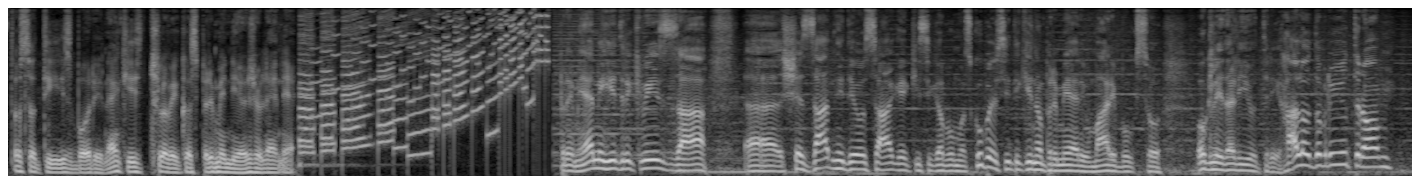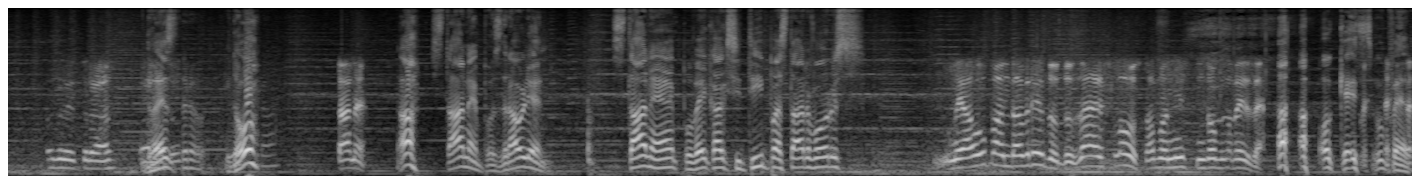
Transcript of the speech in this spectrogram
To so ti izbori, ne, ki človeku spremenijo življenje. Premjerni hitri kviz za uh, še zadnji del sage, ki si ga bomo skupaj vsi ti kino premjeri v Mariboku ogledali jutri. Halo, dobro jutro. Dobro jutro. Kdo je Ah, stane, pozdravljen. Stane, povej, kak si ti, pa Star Wars. Ja, upam, da v redu, do zdaj je šlo, samo nisem dobro veze. ok, super.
